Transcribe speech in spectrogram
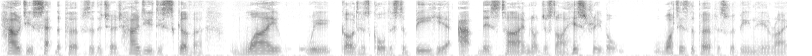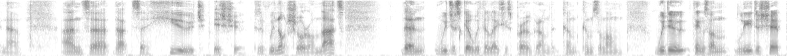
How do you set the purpose of the church? How do you discover why we God has called us to be here at this time? Not just our history, but what is the purpose for being here right now? And uh, that's a huge issue because if we're not sure on that, then we just go with the latest program that com- comes along. We do things on leadership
